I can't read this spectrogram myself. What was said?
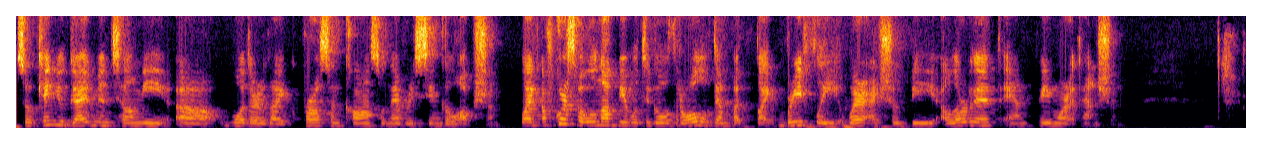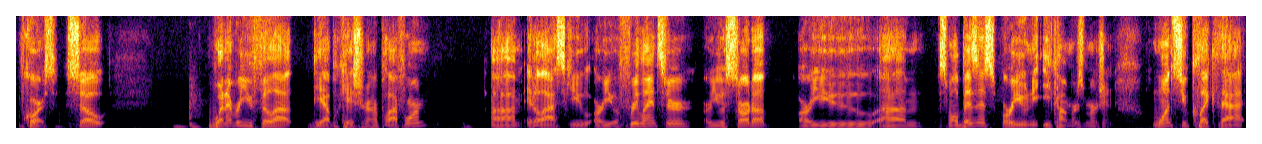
So can you guide me and tell me uh, what are like pros and cons on every single option? Like, of course, I will not be able to go through all of them, but like briefly where I should be alerted and pay more attention. Of course. So whenever you fill out the application on our platform, um, it'll ask you, are you a freelancer? Are you a startup? Are you um, a small business or are you an e-commerce merchant? Once you click that,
